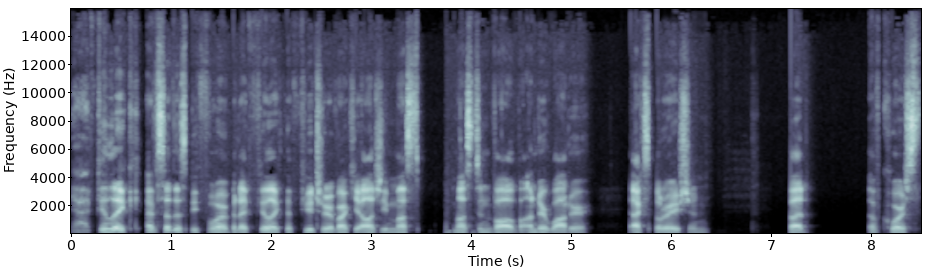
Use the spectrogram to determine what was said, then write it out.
Yeah, I feel like I've said this before, but I feel like the future of archaeology must must involve underwater exploration. But of course,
